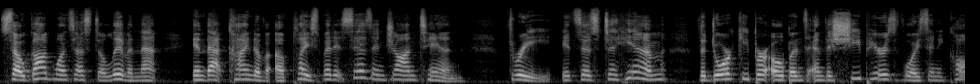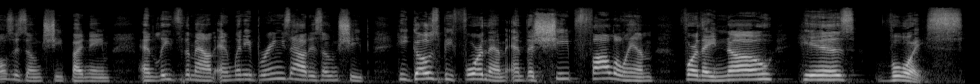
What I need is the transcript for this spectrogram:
So God wants us to live in that in that kind of a place. But it says in John 10 3, it says, To him the doorkeeper opens, and the sheep hear his voice, and he calls his own sheep by name and leads them out. And when he brings out his own sheep, he goes before them, and the sheep follow him, for they know his voice.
